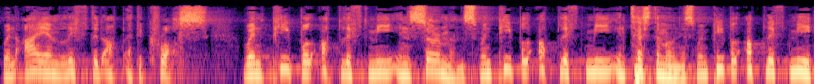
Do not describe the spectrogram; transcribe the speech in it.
when I am lifted up at the cross, when people uplift me in sermons, when people uplift me in testimonies, when people uplift me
